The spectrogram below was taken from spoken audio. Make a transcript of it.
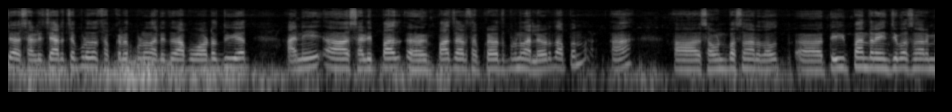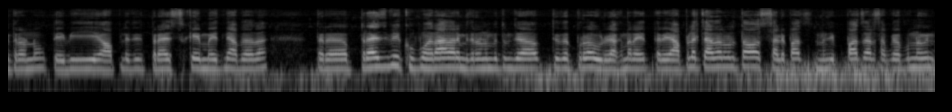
चा साडेचारच्या पुढे जर सबस्क्राईब पूर्ण झाले तर आपण ऑर्डर देऊयात. आणि साडेपाच पाच हजार सबस्क्राईब पूर्ण झाल्यावर तर आपण साऊंड बसणार आहोत. ते बी पंधरा इंची बसणार मित्रांनो. ते बी आपल्या ते प्राईस काही माहीत नाही आपल्याला. तर प्राईस बी खूप राहणार मित्रांनो. मी तुमच्या तिथं पुरा व्हिडिओ टाकणार आहेत तर आपल्या चॅनलवर तेव्हा साडेपाच म्हणजे पाच हजार सबस्क्राईब पूर्ण होईल.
